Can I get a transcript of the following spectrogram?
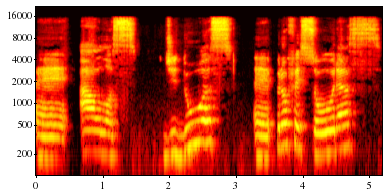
é, aulas de duas é, professoras,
